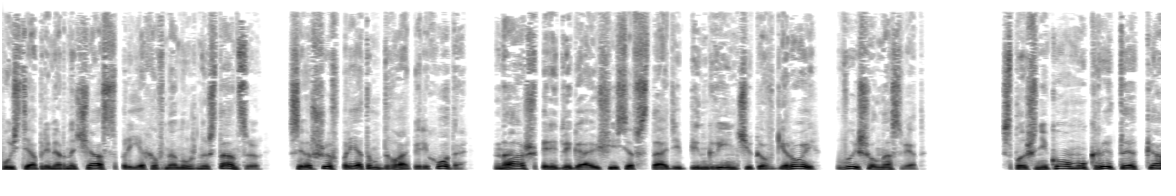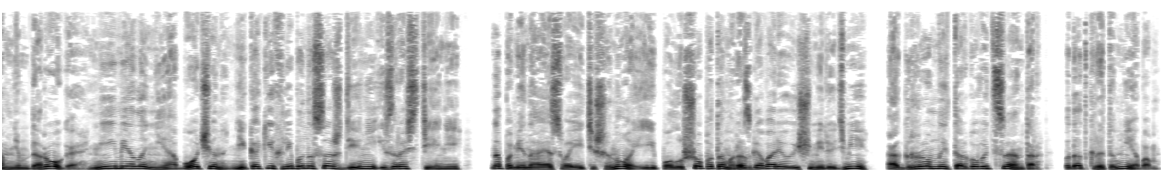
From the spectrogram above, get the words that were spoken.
Спустя примерно час, приехав на нужную станцию, совершив при этом два перехода, наш передвигающийся в стадии пингвинчиков герой вышел на свет. Сплошняком укрытая камнем дорога не имела ни обочин, ни каких-либо насаждений из растений, напоминая своей тишиной и полушепотом разговаривающими людьми огромный торговый центр под открытым небом.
